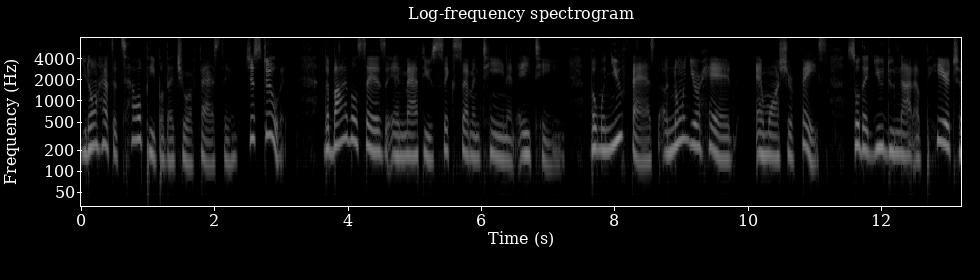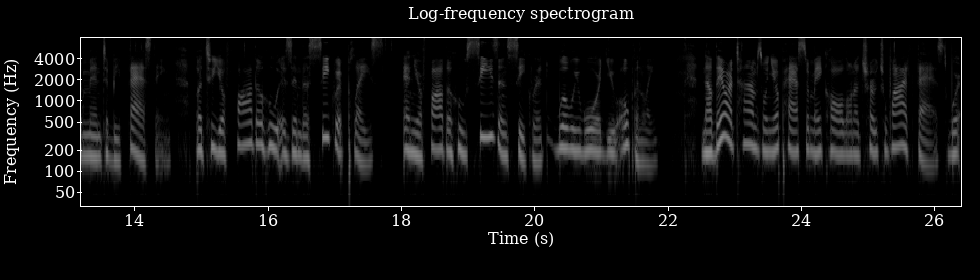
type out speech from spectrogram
You don't have to tell people that you are fasting, just do it. The Bible says in Matthew 6 17 and 18, But when you fast, anoint your head and wash your face, so that you do not appear to men to be fasting, but to your Father who is in the secret place, and your Father who sees in secret will reward you openly. Now, there are times when your pastor may call on a church wide fast where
